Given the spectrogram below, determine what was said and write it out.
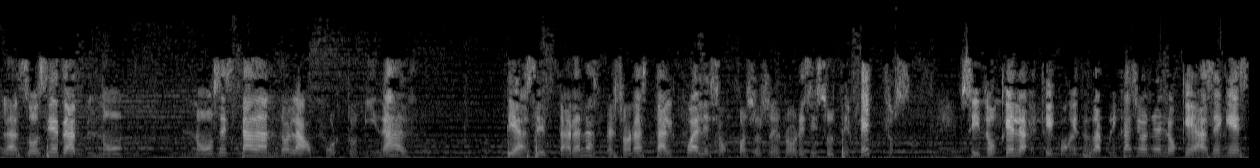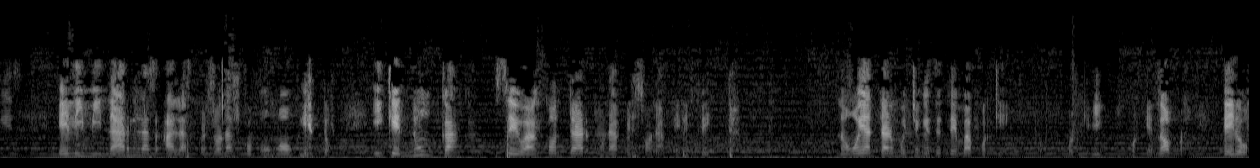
la sociedad no, no se está dando la oportunidad de aceptar a las personas tal cuales son con sus errores y sus defectos sino que, que con estas aplicaciones lo que hacen es eliminarlas a las personas como un objeto y que nunca se va a encontrar una persona perfecta. No voy a entrar mucho en este tema porque, porque, porque no, pero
